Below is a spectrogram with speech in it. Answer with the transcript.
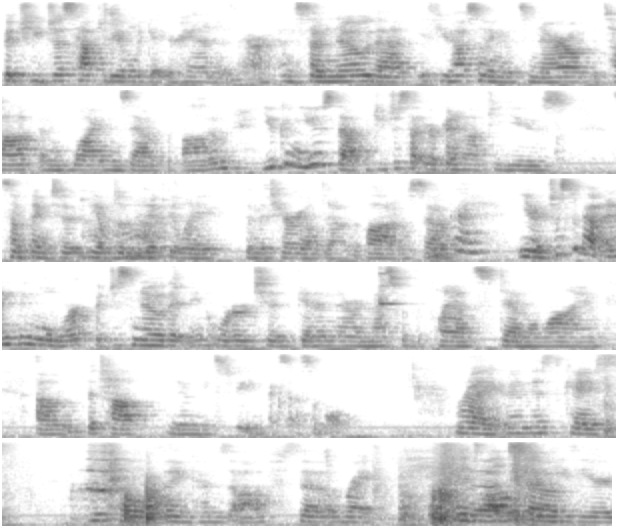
but you just have to be able to get your hand in there. And so know that if you have something that's narrow at the top and widens out at the bottom, you can use that, but you just, thought you're gonna have to use something to be able to uh-huh. manipulate the material down at the bottom. So, okay. you know, just about anything will work, but just know that in order to get in there and mess with the plants down the line, um, the top, you know, needs to be accessible. Right. And in this case, this whole thing comes off. So right. So it's also easier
